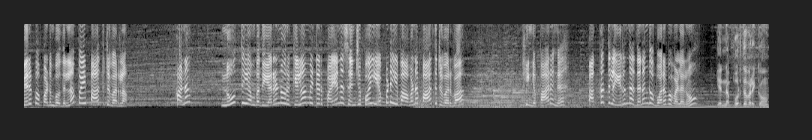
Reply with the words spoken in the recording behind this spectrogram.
விருப்பப்படும் போதெல்லாம் போய் பார்த்துட்டு வரலாம். ஆனா நூத்தி ஐம்பது இருநூறு கிலோமீட்டர் பயணம் செஞ்சு போய் எப்படி இவ அவனை பார்த்துட்டு வருவா? இங்க பாருங்க பக்கத்துல இருந்தா தானங்க உறவு வளரும்? என்ன பொறுத்த வரைக்கும்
